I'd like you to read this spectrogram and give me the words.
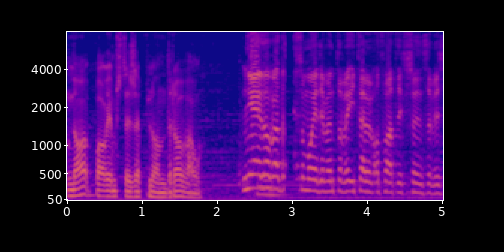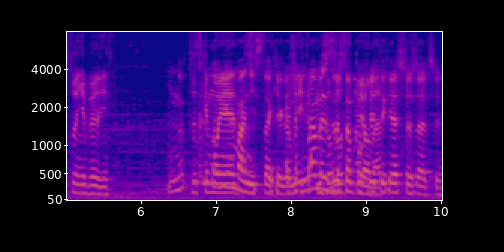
no powiem szczerze, plądrował. Nie, dobra, to są moje diamentowe itemy w otwartej skrzynce, więc tu nie byli. No to Wszystkie moje- nie ma nic takiego, my nie mamy są zresztą pokrytych jeszcze rzeczy.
